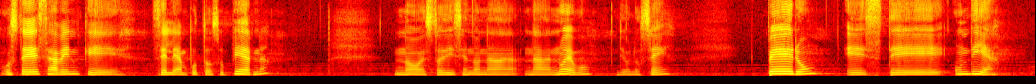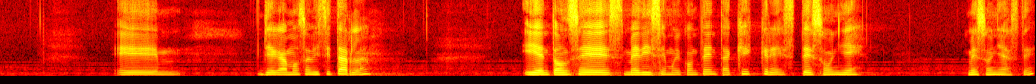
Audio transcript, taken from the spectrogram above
ustedes saben que se le amputó su pierna, no estoy diciendo nada, nuevo, yo lo sé, pero este, un día em, llegamos a visitarla y entonces me dice muy contenta, ¿qué crees? Te soñé. ¿Me soñaste?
